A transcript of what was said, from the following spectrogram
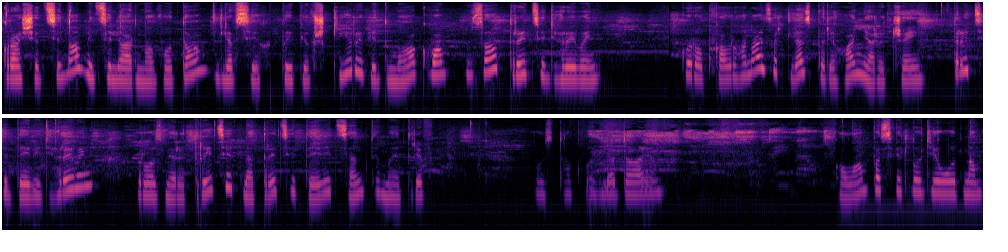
Краща ціна міцелярна вода для всіх типів шкіри від Маква за 30 гривень. Коробка органайзер для зберігання речей 39 гривень, розміри 30 на 39 см. Ось так виглядає. Лампа світлодіодна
